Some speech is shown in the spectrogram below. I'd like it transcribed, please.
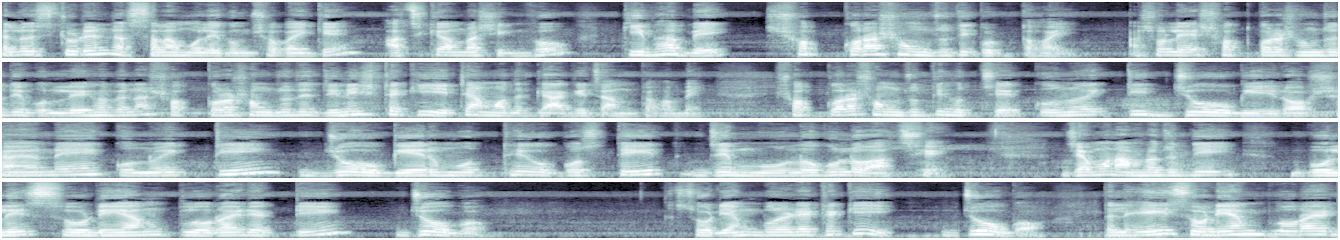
হ্যালো স্টুডেন্ট আসসালামু আলাইকুম সবাইকে। আজকে আমরা শিখব কীভাবে শতকরা সংযুতি করতে হয়। আসলে শতকরা সংযুতি বললেই হবে না, শতকরা সংযুতি জিনিসটা কি, এটা আমাদেরকে আগে জানতে হবে। শতকরা সংযুতি হচ্ছে কোনো একটি যৌগে, রসায়নে কোনো একটি যৌগের মধ্যে উপস্থিত যে মৌলগুলো আছে। যেমন আমরা যদি বলি সোডিয়াম ক্লোরাইড একটি যৌগ। সোডিয়াম ক্লোরাইড একটা কি? যৌগ। তাহলে এই সোডিয়াম ক্লোরাইড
